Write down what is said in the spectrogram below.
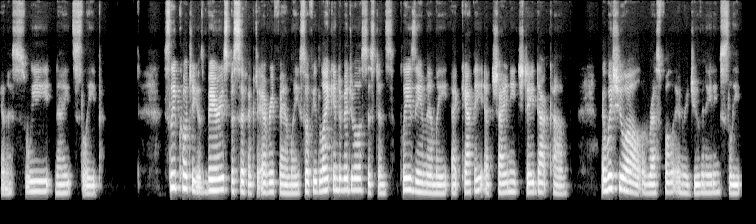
and a sweet night's sleep. Sleep coaching is very specific to every family, so if you'd like individual assistance, please email me at kathy at shineeachday.com. I wish you all a restful and rejuvenating sleep.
